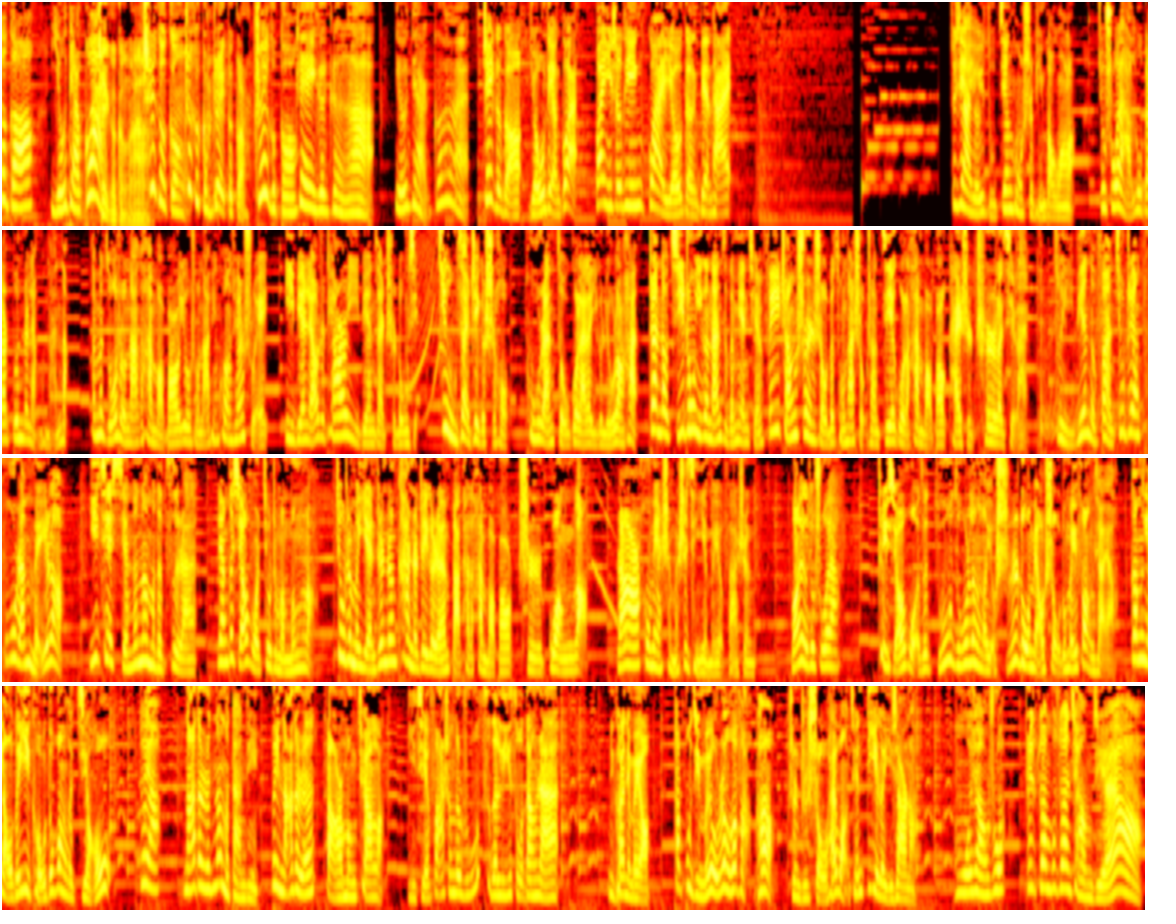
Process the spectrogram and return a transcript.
个梗有点怪，这个梗啊，这个梗，这个梗，这个梗，这个梗，这个梗啊，有点怪，这个梗有点怪。欢迎收听怪有梗电台。最近啊，有一组监控视频曝光了，就说呀，路边蹲着两个男的，他们左手拿个汉堡包，右手拿瓶矿泉水，一边聊着天儿，一边在吃东西。就在这个时候，突然走过来了一个流浪汉，站到其中一个男子的面前，非常顺手的从他手上接过了汉堡包，开始吃了起来。嘴边的饭就这样突然没了，一切显得那么的自然。两个小伙就这么懵了，就这么眼睁睁看着这个人把他的汉堡包吃光了。然而后面什么事情也没有发生，网友就说呀：“这小伙子足足愣了有十多秒，手都没放下呀，刚咬的一口都忘了嚼。”对呀，拿的人那么淡定，被拿的人反而蒙圈了。一切发生的如此的理所当然，你看见没有？他不仅没有任何反抗，甚至手还往前递了一下呢。我想说，这算不算抢劫啊？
